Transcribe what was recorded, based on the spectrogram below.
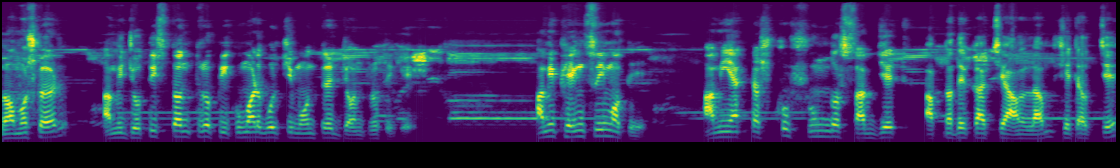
নমস্কার, আমি জ্যোতিষতন্ত্র পি কুমার বলছি মন্ত্রের যন্ত্র থেকে। আমি ফেংসুই মতে, আমি একটা খুব সুন্দর সাবজেক্ট আপনাদের কাছে আনলাম, সেটা হচ্ছে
